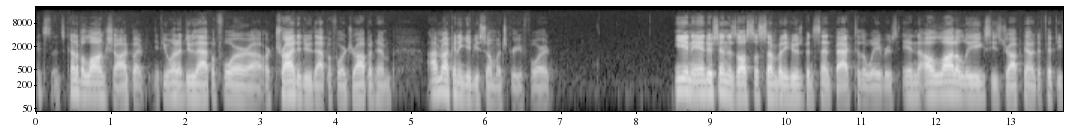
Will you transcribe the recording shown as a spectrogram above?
it's it's kind of a long shot, but if you want to do that before uh, or try to do that before dropping him, I'm not going to give you so much grief for it. Ian Anderson is also somebody who's been sent back to the waivers in a lot of leagues. He's dropped down to 54%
